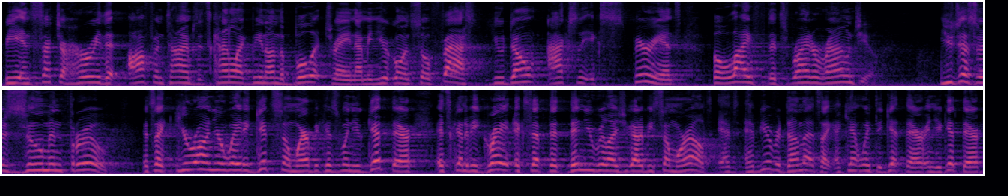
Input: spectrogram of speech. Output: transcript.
be in such a hurry that oftentimes it's kind of like being on the bullet train. I mean, you're going so fast, you don't actually experience the life that's right around you. You just are zooming through. It's like you're on your way to get somewhere because when you get there, it's going to be great, except that then you realize you got to be somewhere else. Have, have you ever done that? It's like, I can't wait to get there, and you get there,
